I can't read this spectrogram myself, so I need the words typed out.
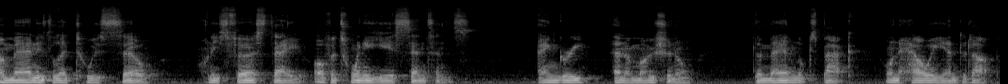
A man is led to his cell on his first day of a 20 year sentence. Angry and emotional, the man looks back on how he ended up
